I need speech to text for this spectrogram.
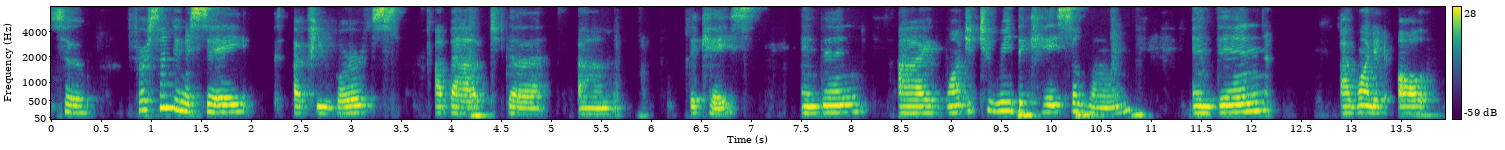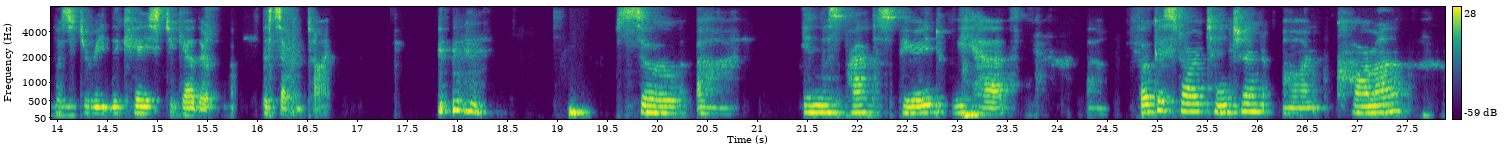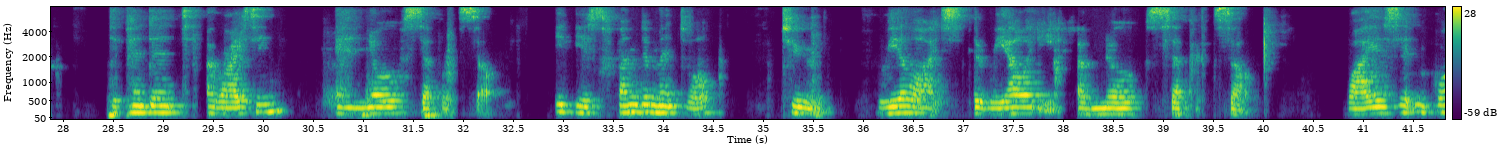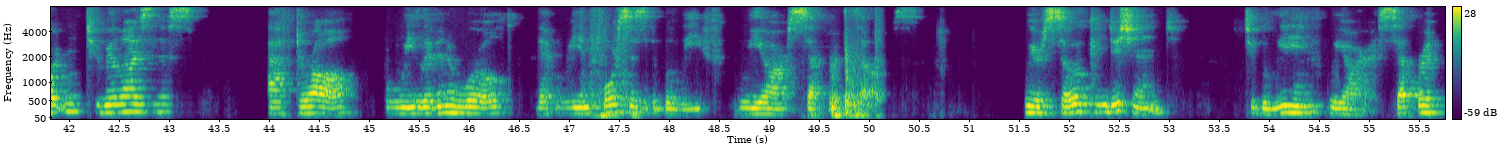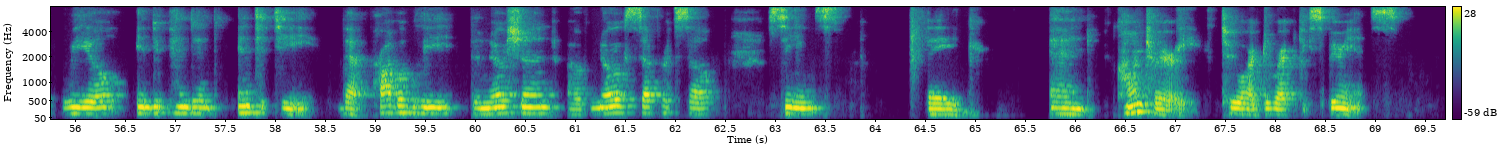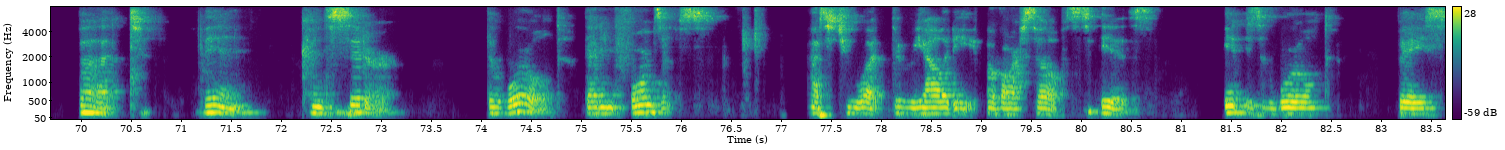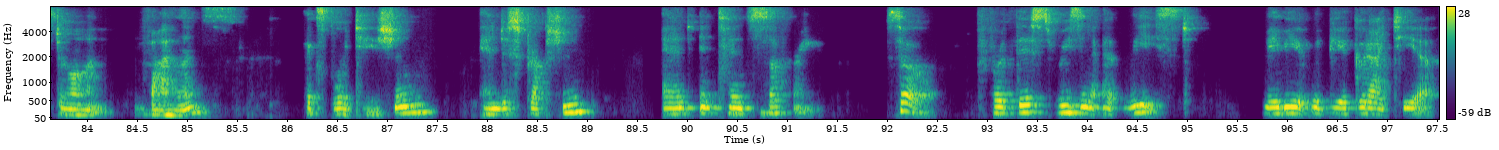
So, first, I'm going to say a few words about the um, the case, and then I wanted to read the case alone, and then I wanted all of us to read the case together the second time. so, uh, in this practice period, we have uh, focused our attention on karma dependent arising and no separate self. It is fundamental to realize the reality of no separate self. Why is it important to realize this? After all, we live in a world that reinforces the belief we are separate selves. We are so conditioned to believe we are a separate, real, independent entity that probably the notion of no separate self seems vague and contrary to our direct experience. But then consider the world that informs us as to what the reality of ourselves is. It is a world based on violence, exploitation, and destruction, and intense suffering. So, for this reason at least, maybe it would be a good idea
